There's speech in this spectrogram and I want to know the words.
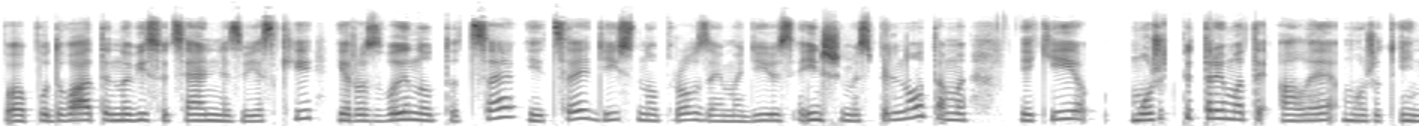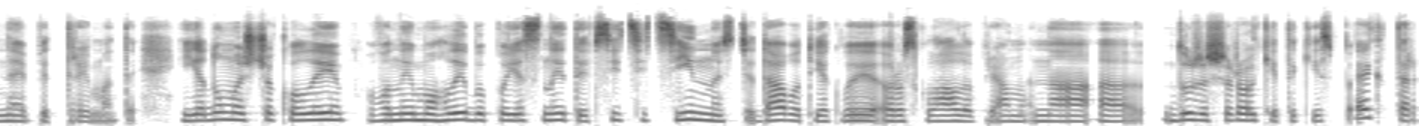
побудувати нові соціальні зв'язки і розвинути це. І це дійсно про взаємодію з іншими спільнотами, які можуть підтримати, але можуть і не підтримати. І я думаю, що коли вони могли би пояснити всі ці цінності, да, от як ви розклали прямо на е, дуже широкий такий спектр.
